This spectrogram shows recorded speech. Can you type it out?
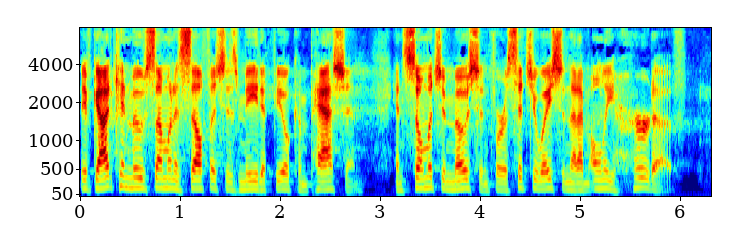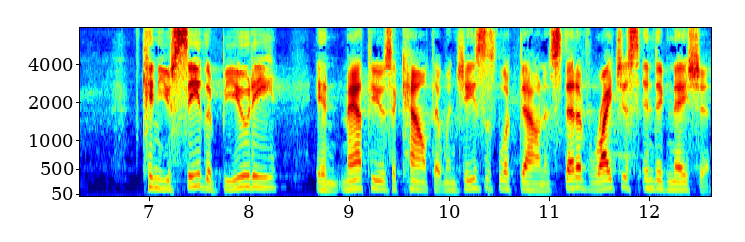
If God can move someone as selfish as me to feel compassion, and so much emotion for a situation that I've only heard of. Can you see the beauty in Matthew's account that when Jesus looked down, instead of righteous indignation,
